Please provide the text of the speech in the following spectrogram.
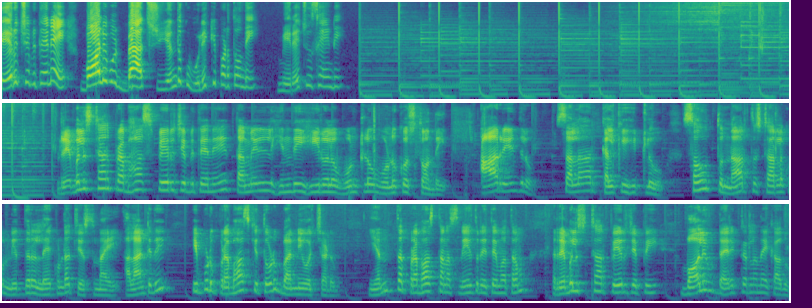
పేరు చెబితేనే బాలీవుడ్ బ్యాచ్ ఎందుకు ఉలిక్కి పడుతోంది మీరే చూసేయండి. రెబల్ స్టార్ ప్రభాస్ పేరు చెబితేనే తమిళ్ హిందీ హీరోల ఒంట్లో వణుకొస్తోంది. ఆ రేంజ్లో సలార్ కల్కి హిట్లు సౌత్ నార్త్ స్టార్లకు నిద్ర లేకుండా చేస్తున్నాయి. అలాంటిది ఇప్పుడు ప్రభాస్కి తోడు బన్నీ వచ్చాడు. ఎంత ప్రభాస్ తన స్నేహితుడైతే మాత్రం రెబల్ స్టార్ పేరు చెప్పి బాలీవుడ్ డైరెక్టర్లనే కాదు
